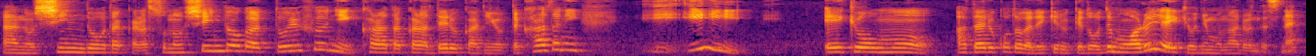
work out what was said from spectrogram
あの振動だからその振動がどういうふうに体から出るかによって体にいい影響も与えることができるけどでも悪い影響にもなるんですね、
